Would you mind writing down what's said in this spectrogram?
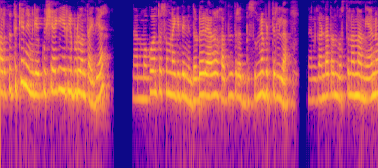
ಹರಿದಕ್ಕೆ ನಿನಗೆ ಖುಷಿಯಾಗಿ ಇರ್ಲಿ ಬಿಡು ಅಂತ ಇದೆಯಾ? ನಾನು ಮಗು ಅಂತ ಸುಮ್ಮನಾಗಿದ್ದೇನೆ ದೊಡ್ಡವ್ರು ಯಾರೋ ಹರಿದ್ರೆ ಸುಮ್ಮನೆ ಬಿಡ್ತಿರಲಿಲ್ಲ. ನನ್ನ ಗಂಡ ತಂದು ವಸ್ತುನ ನಾನು ಏನು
